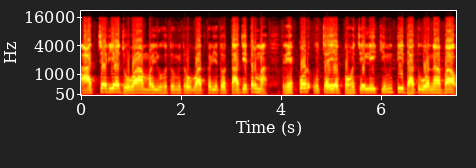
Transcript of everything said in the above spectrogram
આશ્ચર્ય જોવા મળ્યું હતું. મિત્રો વાત કરીએ તો તાજેતરમાં રેકોર્ડ ઊંચાઈએ પહોંચેલી કિંમતી ધાતુઓના ભાવ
